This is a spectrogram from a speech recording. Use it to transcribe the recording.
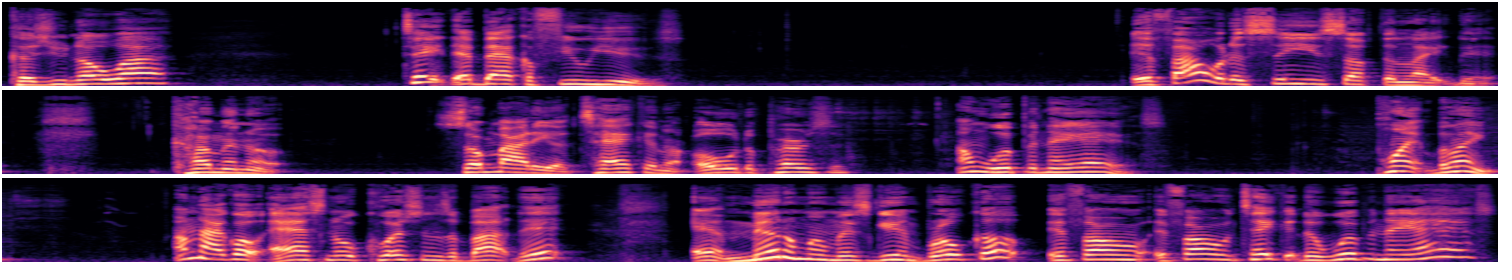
Because you know why? Take that back a few years. If I would have seen something like that coming up, somebody attacking an older person, I'm whooping their ass. Point blank. I'm not gonna ask no questions about that. At minimum, it's getting broke up if I don't, if I don't take it to whooping their ass.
